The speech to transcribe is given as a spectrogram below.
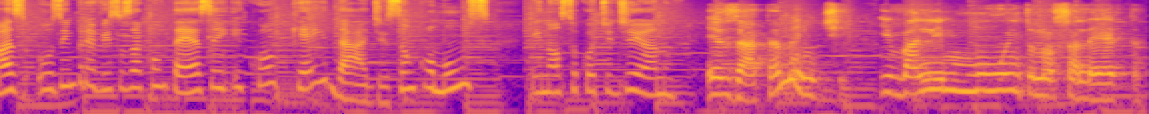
Mas os imprevistos acontecem em qualquer idade, são comuns em nosso cotidiano. Exatamente. E vale muito nosso alerta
